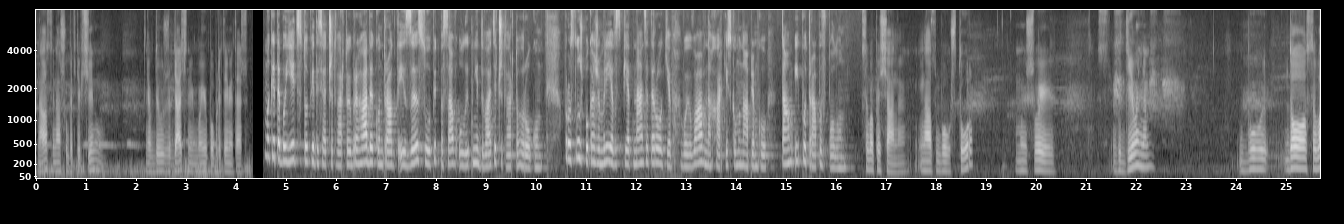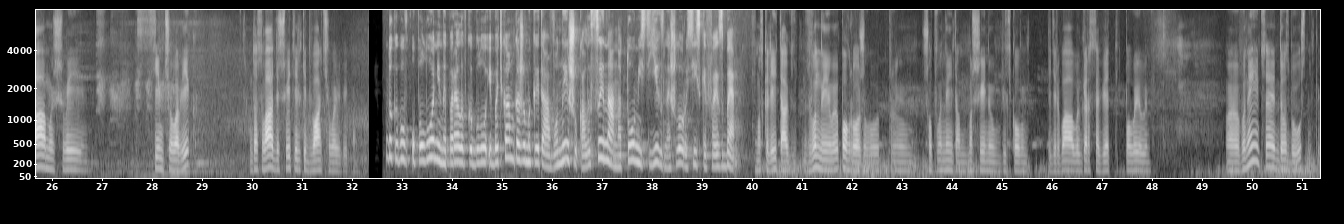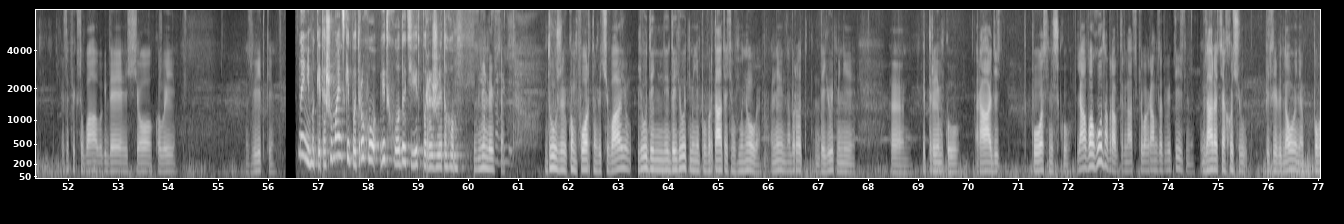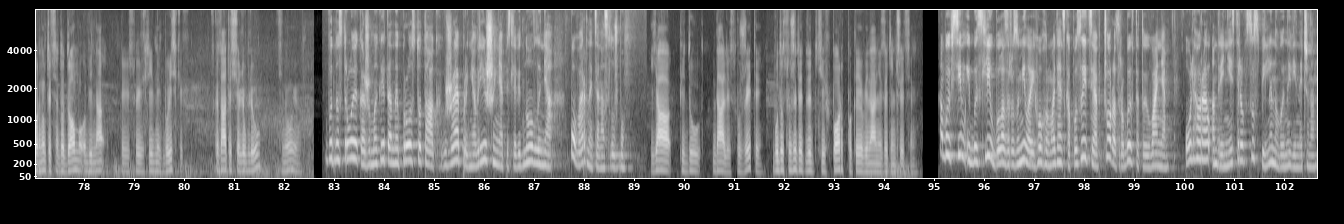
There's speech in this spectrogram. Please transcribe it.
нас і нашу батьківщину. Я дуже вдячний, мої побратимі теж. Микита боєць 154-ї бригади контракт із ЗСУ підписав у липні 24-го року. Про службу каже, мріяв з 15 років. Воював на харківському напрямку. Там і потрапив в полон. Село Піщане. У нас був штурм. Ми йшли з відділенням. До села ми йшли сім чоловік. До села дійшли тільки два чоловіка. Доки був у полоні, непереливки було і батькам, каже Микита. Вони шукали сина, натомість їх знайшло російське ФСБ. Москалі так дзвонили, погрожували, щоб вони там машину військовим підірвали, гарсовет підпалили. Е, Вони це до СБУшників зафіксували, де, що, коли, звідки. Нині Микита Шуманський потроху відходить від пережитого. Змінився. Дуже комфортно відчуваю. Люди не дають мені повертатися в минуле. Вони, наоборот, дають мені е, підтримку, радість, посмішку. Я вагу набрав 13 кг за два тижні. Зараз я хочу після відновлення повернутися додому, обійняти своїх рідних, близьких, сказати, що люблю, ціную. В однострої, каже Микита, не просто так. Вже прийняв рішення після відновлення, повернеться на службу. Я піду далі служити, буду служити до тих пор, поки війна не закінчиться. Аби всім і без слів була зрозуміла його громадянська позиція, вчора зробив татуювання. Ольга Орел, Андрій Нєстєров, Суспільне новини Вінниччина.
